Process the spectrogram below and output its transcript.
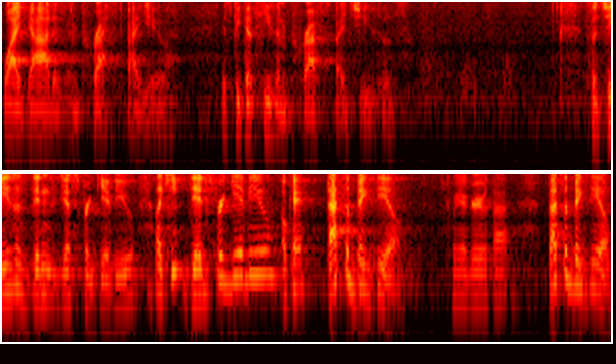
why God is impressed by you. It's because he's impressed by Jesus. So Jesus didn't just forgive you. Like, he did forgive you, okay? That's a big deal. Can we agree with that? That's a big deal.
